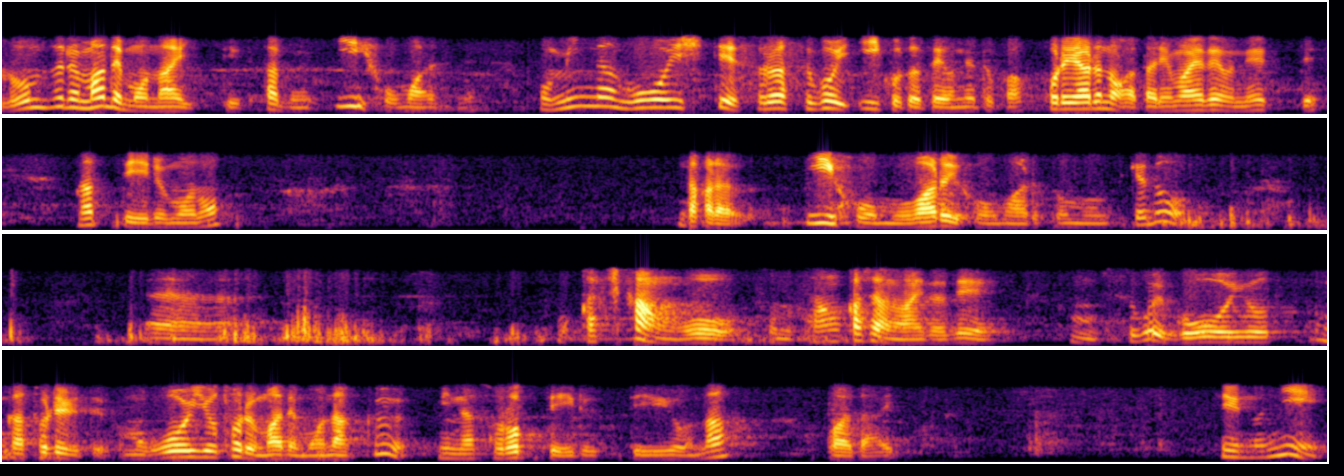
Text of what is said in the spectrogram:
論ずるまでもないっていう多分いい方もあるんですね。もうみんな合意して、それはすごいいいことだよねとか、これやるのが当たり前だよねってなっているもの。だから、いい方も悪い方もあると思うんですけど、えー、価値観をその参加者の間で、もうすごい合意をが取れるというか、もう合意を取るまでもなく、みんな揃っているっていうような話題。っていうのに、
